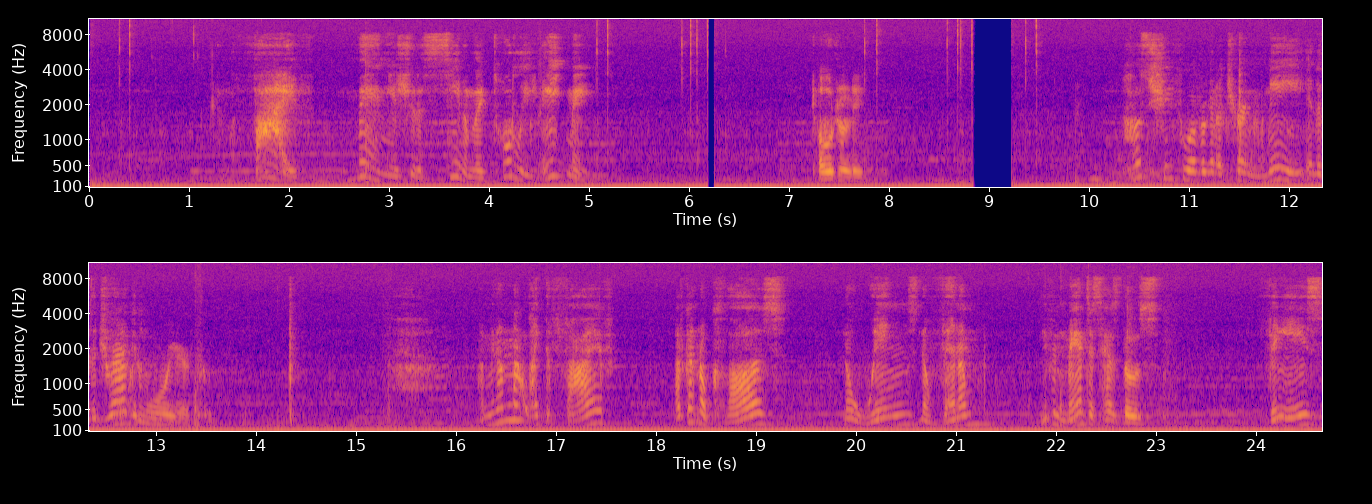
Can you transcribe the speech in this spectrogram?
And the five, man, you should have seen them. They totally hate me. Totally. How's Shifu ever gonna turn me into the Dragon Warrior? I mean, I'm not like the five. I've got no claws, no wings, no venom. Even Mantis has those thingies.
